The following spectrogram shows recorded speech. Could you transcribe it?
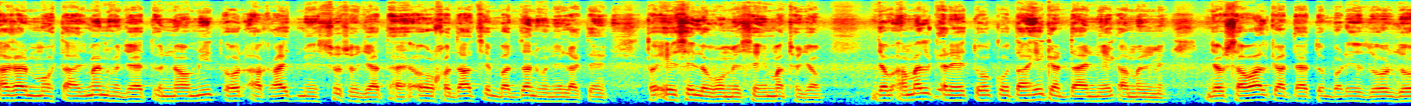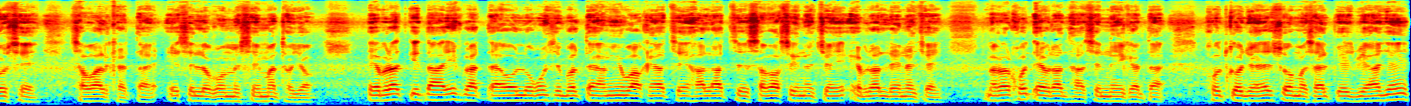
اگر محتاج من ہو جائے تو نومید اور عقائد میں سس ہو جاتا ہے اور خدا سے بدزن ہونے لگتے ہیں۔ تو ایسے لوگوں میں سے ہو جاؤ۔ جب عمل کرے تو کوتاہی کرتا ہے نیک عمل میں۔ جب سوال کرتا ہے تو بڑے زور زور سے سوال کرتا ہے۔ ایسے لوگوں میں سے مت ہو جاؤ۔ عبرت کی تعریف کرتا ہے اور لوگوں سے بولتا ہے ہمیں واقعات سے، حالات سے، سبق سیکھنا چاہیے، عبرت لینا چاہیے۔ مگر خود عبرت حاصل نہیں کرتا۔ خود کو جو ہے سو مسائل پیش بھی آ جائیں،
